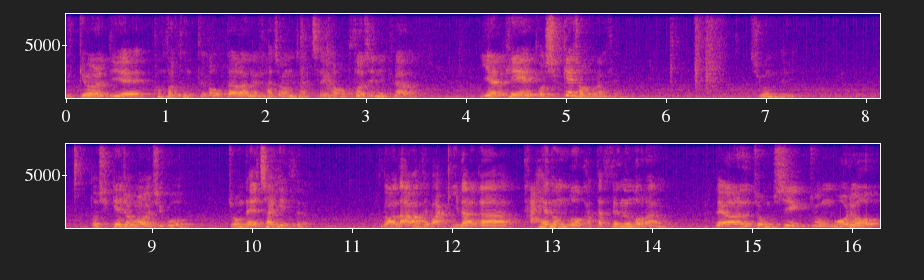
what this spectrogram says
6개월 뒤에 컨설턴트가 없다라는 가정 자체가 없어지니까 ERP에 더 쉽게 적응하세요. 직원들이 더 쉽게 적응하시고 좀 더 애착이 있어요. 그동안 남한테 맡기다가 다 해놓은 거 갖다 쓰는 거랑 내가 그래도 조금씩 좀 어려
